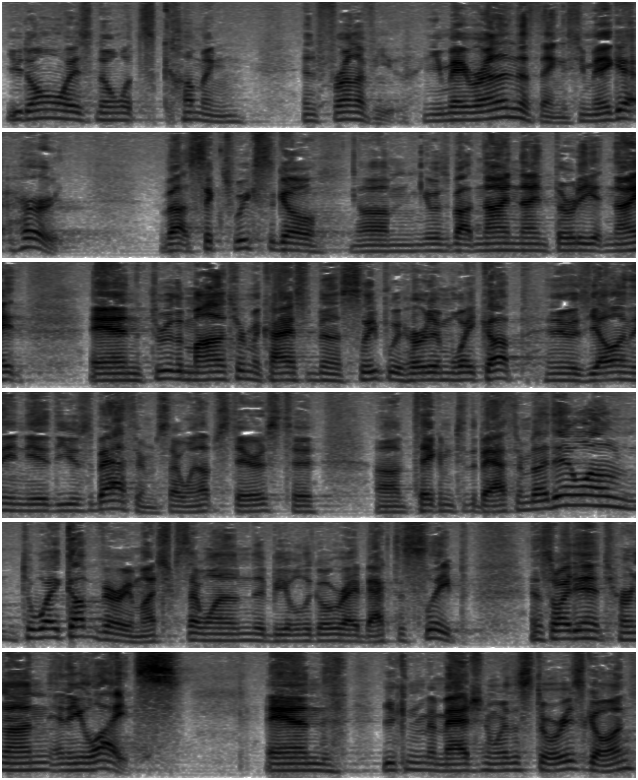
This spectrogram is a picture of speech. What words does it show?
you don't always know what's coming in front of you. You may run into things. You may get hurt. About six weeks ago, um, it was about 9, 9.30 at night, and through the monitor, Machias had been asleep. We heard him wake up, and he was yelling that he needed to use the bathroom. So I went upstairs to um, take him to the bathroom, but I didn't want him to wake up very much because I wanted him to be able to go right back to sleep. And so I didn't turn on any lights. And you can imagine where the story is going.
